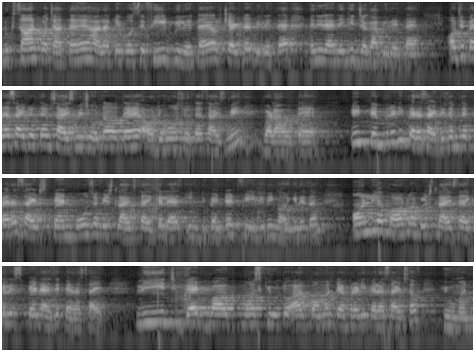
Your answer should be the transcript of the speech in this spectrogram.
नुकसान पहुंचाता है। हालाँकि वो उसे फ़ीड भी लेता है और शेल्टर भी लेता है, यानी रहने की जगह भी लेता है। और जो पैरासाइट होता है वो साइज़ में छोटा होता है और जो होस्ट होता है साइज़ में बड़ा होता है in temporary parasitism the parasite spend most of its life cycle as independent free living organism only a part of its life cycle is spend as a parasite leech bed bug mosquito are common temporary parasites of human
